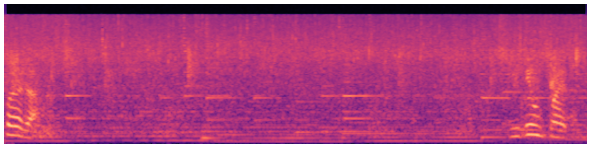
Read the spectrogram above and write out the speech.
会的，一定会的。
